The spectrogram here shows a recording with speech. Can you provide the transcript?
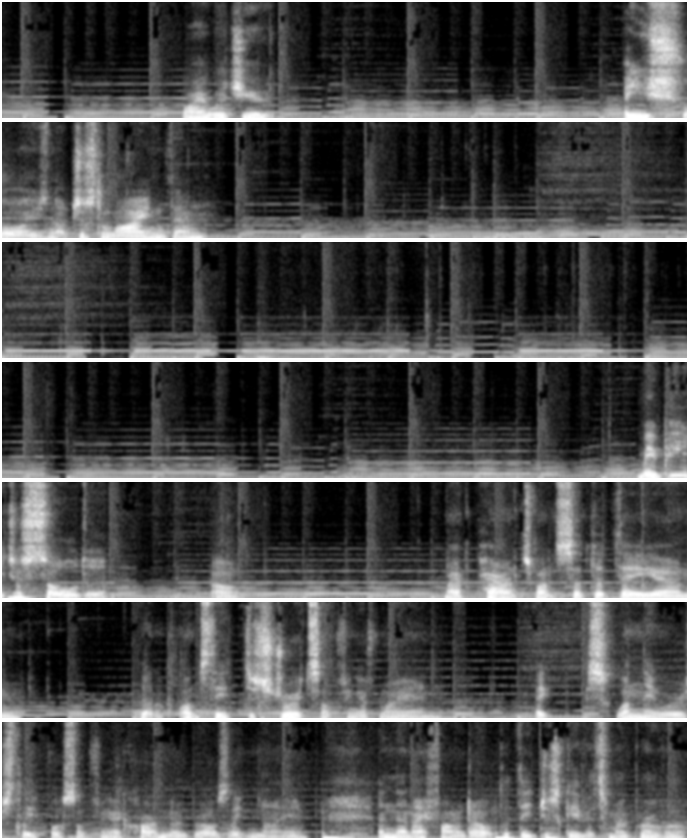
Why would you? Are you sure he's not just lying then? Maybe he just sold it. Oh. My parents once said that they, um, that once they destroyed something of mine, like when they were asleep or something, I can't remember, I was like nine, and then I found out that they just gave it to my brother.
